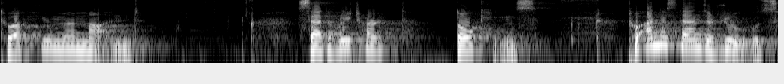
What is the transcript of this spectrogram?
to a human mind, said Richard Dawkins. To understand the roots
